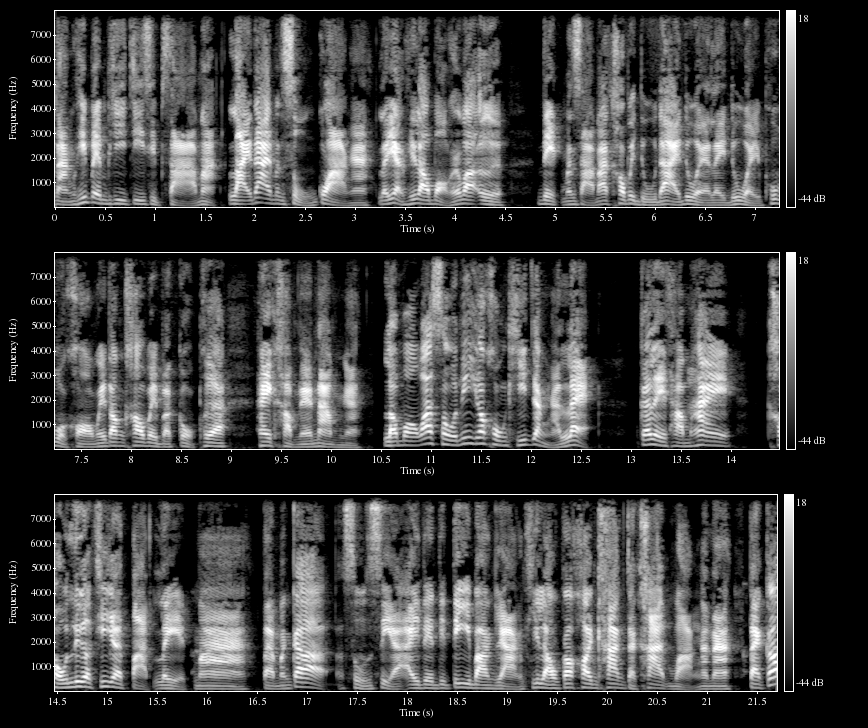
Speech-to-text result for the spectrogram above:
หนังที่เป็น PG 13อะรายได้มันสูงกว่าไงและอย่างที่เราบอกได้ว่าเออ เด็กมันสามารถเข้าไปดูได้ด้วยอะไรด้วย ผู้ปกครองไม่ต้องเข้าไปประกบเพื่อให้คำแนะนำไงเรามองว่าโซนี่ก็คงคิดอย่างนั้นแหละ ก็เลยทำให้ เขาเลือกที่จะตัดเรตมา แต่มันก็สูญเสีย identity บางอย่างที่เราก็ค่อนข้างจะคาดหวังอะนะ แต่ก็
